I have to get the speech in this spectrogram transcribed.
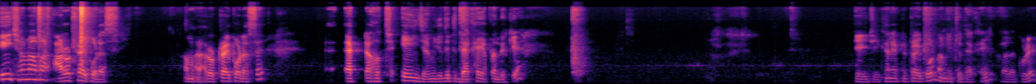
এই ছাড়া আমার আরও ট্রাইপড আছে। আমার আরও ট্রাইপড আছে। একটা হচ্ছে এই যে, আমি যদি একটু দেখাই আপনাদেরকে। এই যে, এখানে একটা ট্রাইপড আমি একটু দেখাই আলাদা করে।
